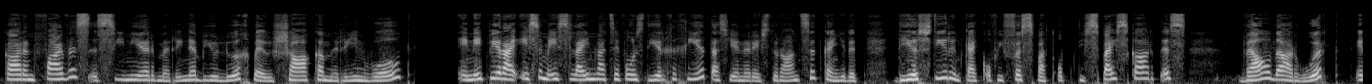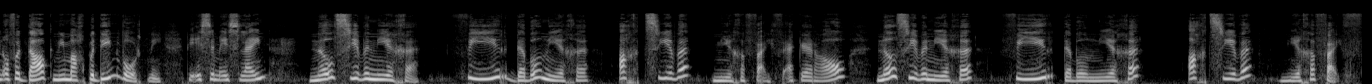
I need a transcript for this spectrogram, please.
Karen Fives is senior marinebioloog by Oshaka Marine World. En net weer hy SMS lyn wat sy vir ons deurgegee het, as jy in 'n restaurant sit, kan jy dit deurstuur en kyk of die vis wat op die spyskaart is wel daar hoort en of dit dalk nie mag bedien word nie. Die SMS lyn 079 499 8795. Ek herhaal 079 499 8795.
